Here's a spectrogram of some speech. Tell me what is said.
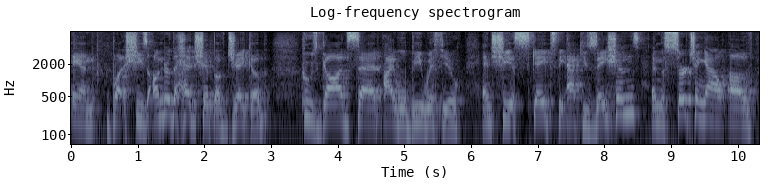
And, but she's under the headship of Jacob, whose God said, I will be with you. And she escapes the accusations and the searching out of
